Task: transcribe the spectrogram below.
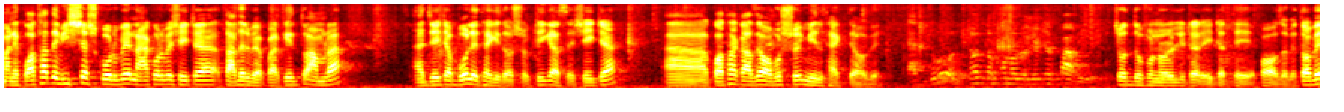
মানে কথাতে বিশ্বাস করবে না করবে সেইটা তাদের ব্যাপার। কিন্তু আমরা যেটা বলে থাকি দর্শক ঠিক আছে? সেইটা কথা কাজে অবশ্যই মিল থাকতে হবে। চোদ্দ পনেরো লিটার এইটাতে পাওয়া যাবে। তবে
